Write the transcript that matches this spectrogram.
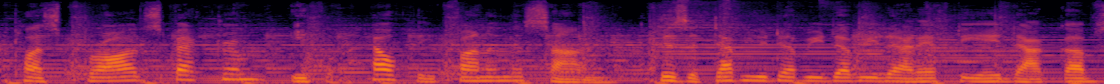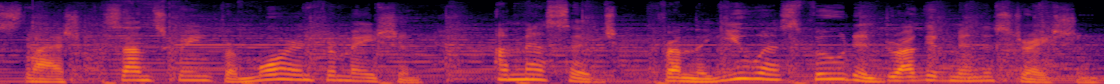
plus broad spectrum equal healthy fun in the sun. Visit www.fda.gov slash sunscreen for more information. A message from the U.S. Food and Drug Administration.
